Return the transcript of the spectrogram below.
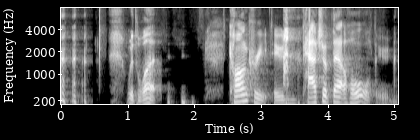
With what? Concrete, dude. Patch up that hole, dude.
